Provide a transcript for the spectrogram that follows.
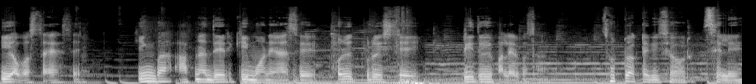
কি অবস্থায় আছে? কিংবা আপনাদের কি মনে আছে ফরিদপুরের সেই হৃদয় পালের কথা? ছোট্ট একটা কিশোর ছেলে,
